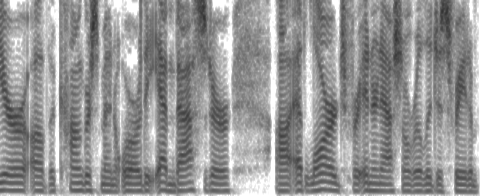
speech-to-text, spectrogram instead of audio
ear of the congressman or the ambassador uh, at large for international religious freedom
